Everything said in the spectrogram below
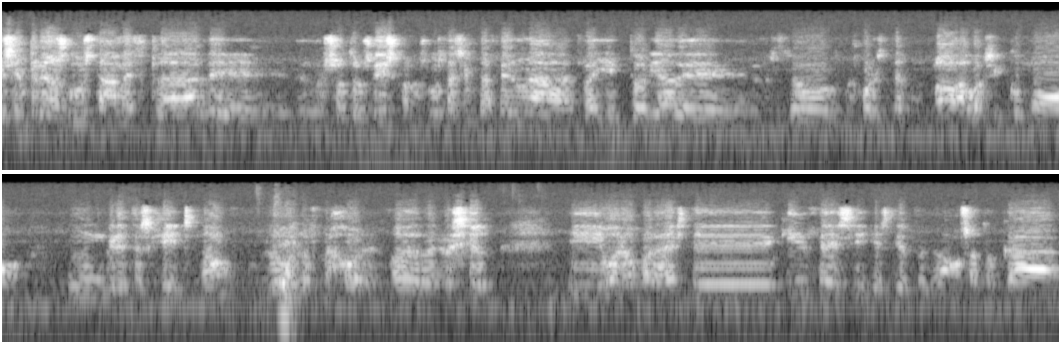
siempre nos gusta mezclar de, de los otros discos, nos gusta siempre hacer una trayectoria de, de nuestros mejores temas, ¿no? Algo así como un greatest hits, ¿no? Los, los mejores, ¿no? De regresión. Y bueno, para este 15 sí que es cierto que vamos a tocar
